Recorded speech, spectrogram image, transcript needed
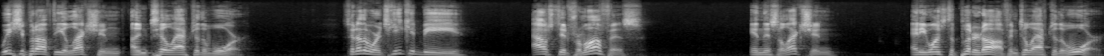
We should put off the election until after the war. So in other words, he could be ousted from office in this election, and he wants to put it off until after the war.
